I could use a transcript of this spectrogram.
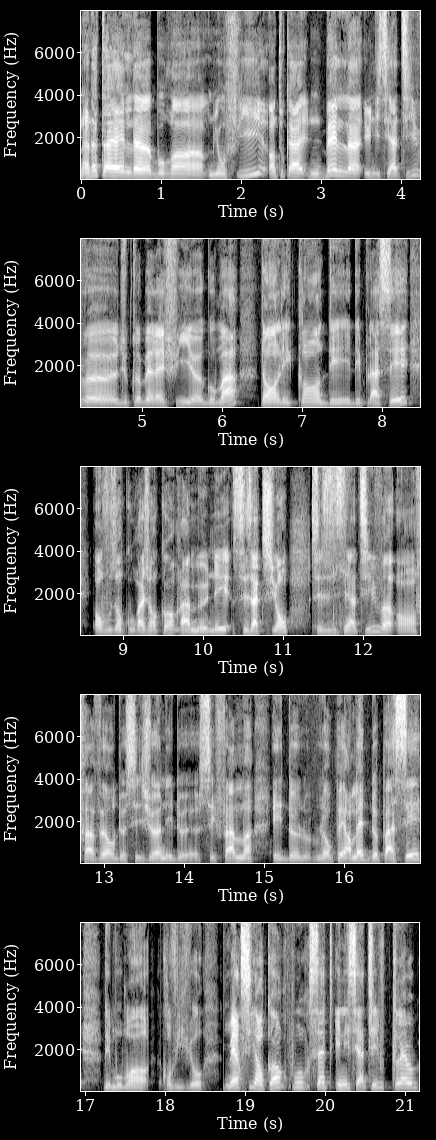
Nanataël Bourran-Miofi, en tout cas, une belle initiative euh, du club RFI euh, Goma dans les camps des déplacés. On vous encourage encore à mener ces actions, ces initiatives en faveur de ces jeunes et de ces femmes et de leur permettre de passer des moments conviviaux. Merci encore pour cette initiative Club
